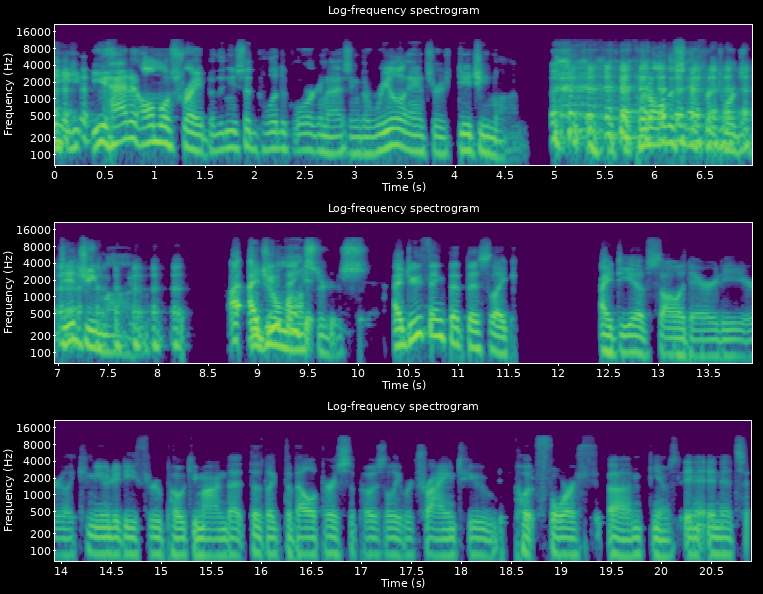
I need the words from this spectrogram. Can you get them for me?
you, you- you had it almost right, but then you said political organizing. The real answer is Digimon. Put all this effort towards Digimon. I, I Digital think monsters. I do think that this like idea of solidarity or like community through Pokemon that the like developers supposedly were trying to put forth um you know in, in its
